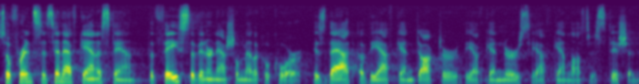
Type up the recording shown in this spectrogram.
So, for instance, in Afghanistan, the face of International Medical Corps is that of the Afghan doctor, the Afghan nurse, the Afghan logistician.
